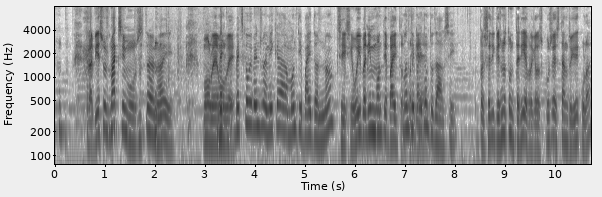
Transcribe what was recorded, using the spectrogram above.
Traviesos Maximus. Ostres, noi. Molt bé, Ve- molt bé. Veig que avui vens una mica Monty Python, no? Sí, sí, avui venim Monty Python. Monty perquè, Python total, sí. Per això dic que és una tonteria, perquè l'excusa és tan ridícula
